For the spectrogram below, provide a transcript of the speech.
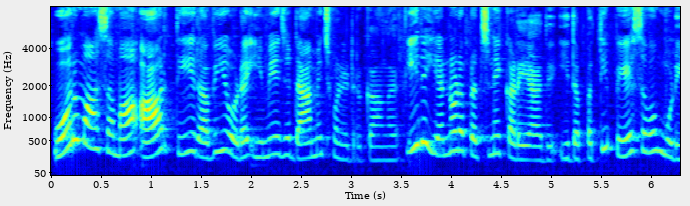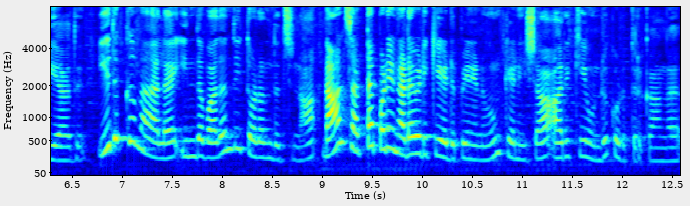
ஒரு மாசமா ஆர்த்தி ரவியோட இமேஜை டேமேஜ் பண்ணிட்டு இருக்காங்க. இது என்னோட பிரச்சனை கிடையாது. இத பத்தி பேசவும் முடியாது. இதுக்கு மேல இந்த வதந்தி தொடர்ந்துச்சுன்னா நான் சட்டப்படி நடவடிக்கை எடுப்பேன் எனவும் கெனிஷா அறிக்கை ஒன்று கொடுத்திருக்காங்க.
